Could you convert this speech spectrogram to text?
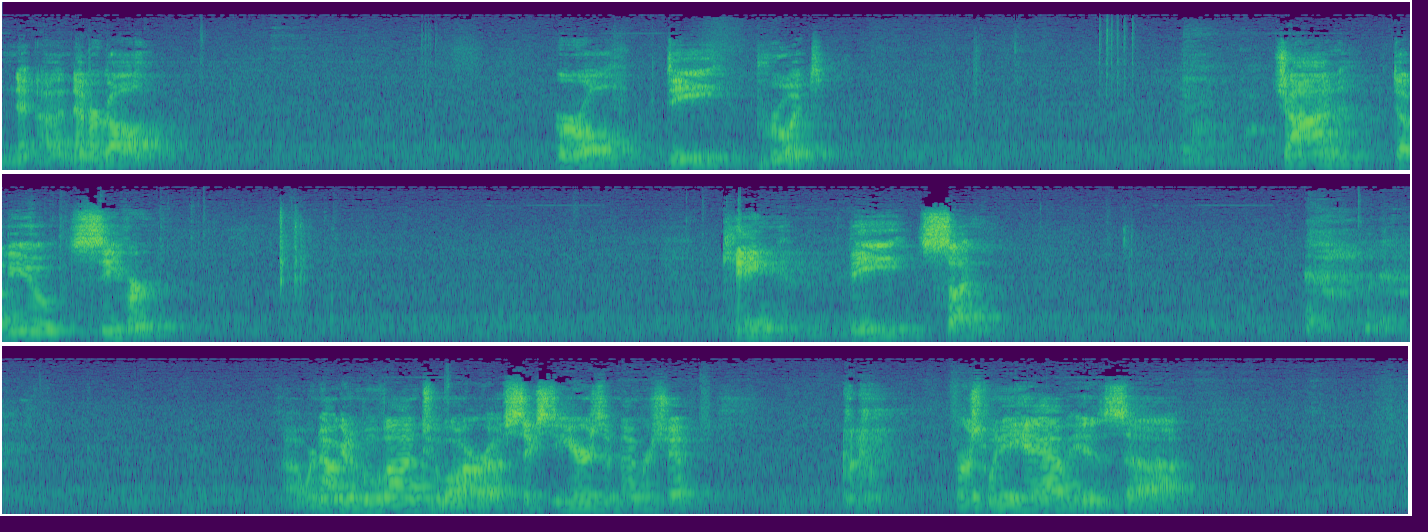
Ne- uh, Nevergall. Earl D. Pruitt. John W. Seaver. King B. Sutton. Uh, We're now going to move on to our uh, 60 years of membership. First one you have is uh,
